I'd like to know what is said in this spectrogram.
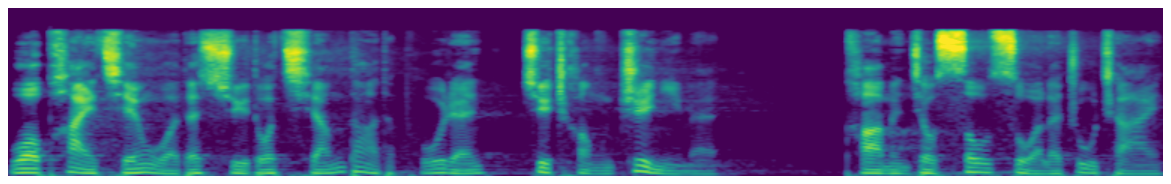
我派遣我的许多强大的仆人去惩治你们，他们就搜索了住宅，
